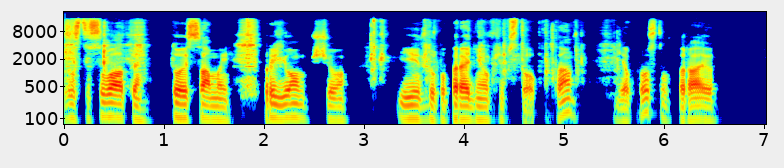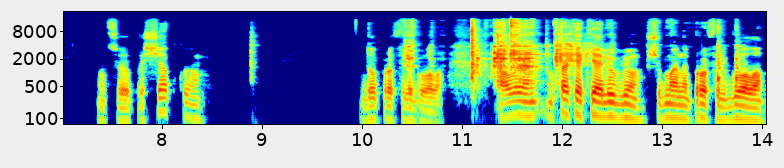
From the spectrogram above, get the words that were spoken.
застосувати той самий прийом, що і до попереднього фліпстопу. Я просто впираю оцею прищепкою до профіля гола. Але так як я люблю, щоб в мене профіль гола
